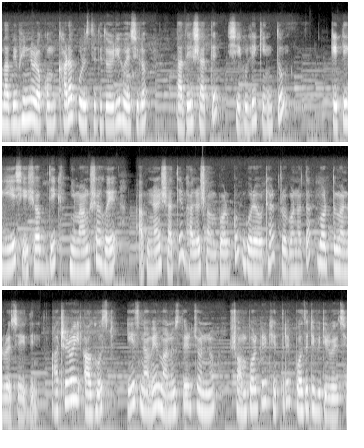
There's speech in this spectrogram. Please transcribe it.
বা বিভিন্ন রকম খারাপ পরিস্থিতি তৈরি হয়েছিল, তাদের সাথে সেগুলি কিন্তু কেটে গিয়ে সেই সব দিক মীমাংসা হয়ে আপনার সাথে ভালো সম্পর্ক গড়ে ওঠার প্রবণতা বর্তমান রয়েছে এই দিন। আঠেরোই আগস্ট এস নামের মানুষদের জন্য সম্পর্কের ক্ষেত্রে পজিটিভিটি রয়েছে।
